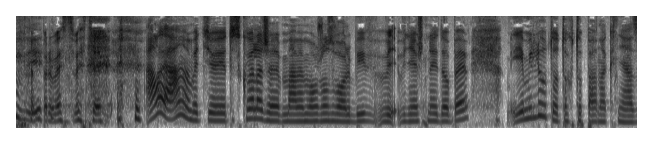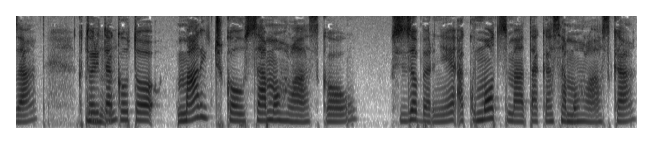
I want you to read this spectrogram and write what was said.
na prvé sveté. Ale áno, veď je to skvelé, že máme možnosť voľby v, dnešnej dobe. Je mi ľúto tohto pána kňaza, ktorý mm-hmm. takouto maličkou samohláskou si zober, nie? Akú moc má taká samohláska,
